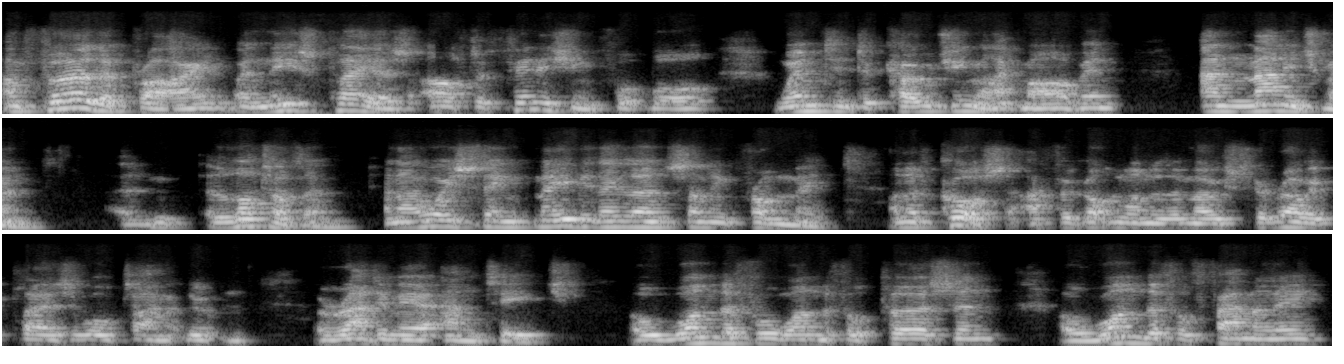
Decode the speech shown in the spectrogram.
And further pride when these players, after finishing football, went into coaching like Marvin and management. A lot of them. And I always think maybe they learned something from me. And of course, I've forgotten one of the most heroic players of all time at Luton, Radomir Antic. A wonderful, wonderful person, a wonderful family,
